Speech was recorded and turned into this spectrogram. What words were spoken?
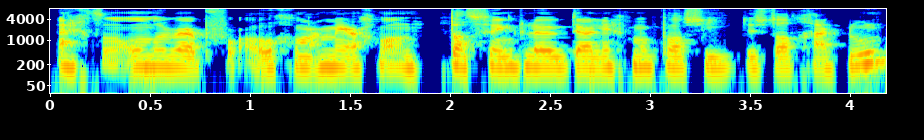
echt een onderwerp voor ogen, maar meer gewoon, dat vind ik leuk, daar ligt mijn passie, dus dat ga ik doen.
